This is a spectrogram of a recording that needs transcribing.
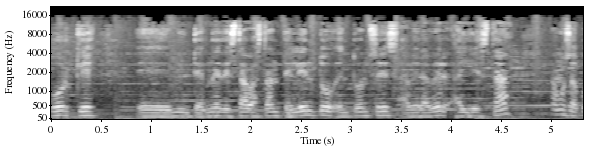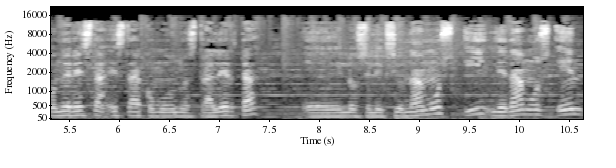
porque eh, mi internet está bastante lento entonces a ver a ver ahí está. Vamos a poner esta esta como nuestra alerta. Eh, lo seleccionamos y le damos en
